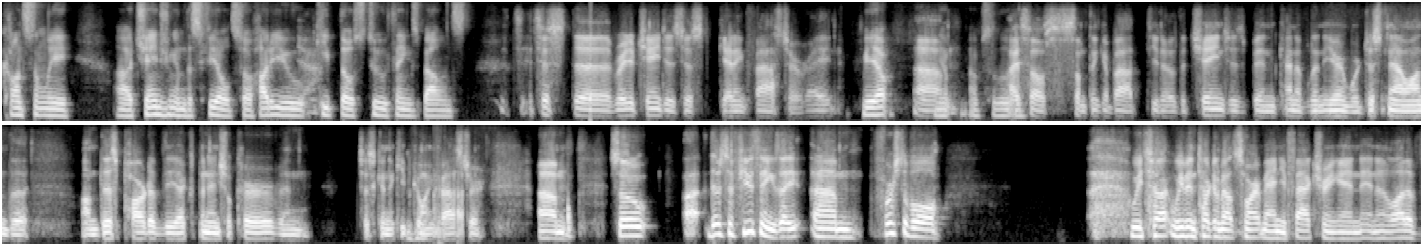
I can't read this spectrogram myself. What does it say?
constantly uh, changing in this field so how do you yeah. keep those two things balanced it's, it's just the rate of change is just getting faster right Yep. Um, yep. Absolutely. I saw something about you know the change has been kind of linear, and we're just now on the on this part of the exponential curve, and just going to keep going faster. Um, so uh, there's a few things. I um, first of all, we talk, we've been talking about smart manufacturing, and, and in a lot of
